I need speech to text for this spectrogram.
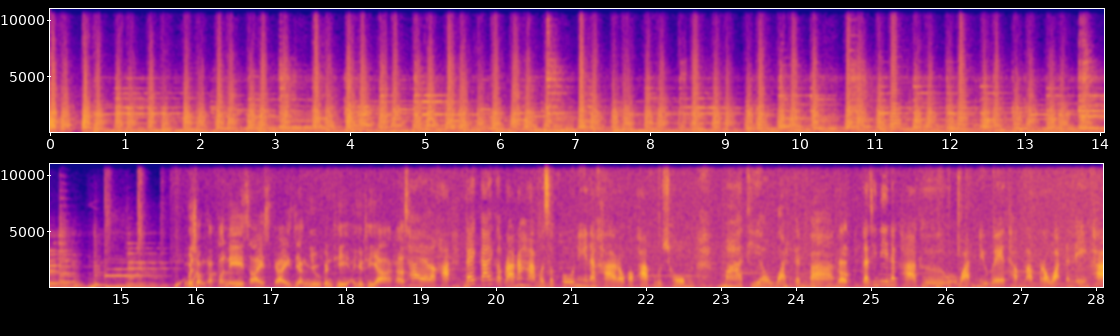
คุณผู้ชมครับ ตอนนี้ Science Guide ยังอยู่กันที่อยุธยาครับ ใช่แล้วค่ะ ใกล้ๆกับร้านอาหารเมื่อสักครู่นี้นะคะ เราก็พาคุณผู้ชมมาเที่ยววัดกันบ้าง ครับ และที่นี่นะคะคือวัดนิเวศธรรมประวัตินั่นเองค่ะ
